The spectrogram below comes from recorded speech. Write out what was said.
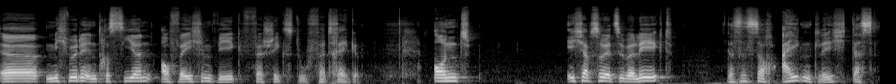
äh, mich würde interessieren, auf welchem Weg verschickst du Verträge? Und ich habe so jetzt überlegt, das ist doch eigentlich das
